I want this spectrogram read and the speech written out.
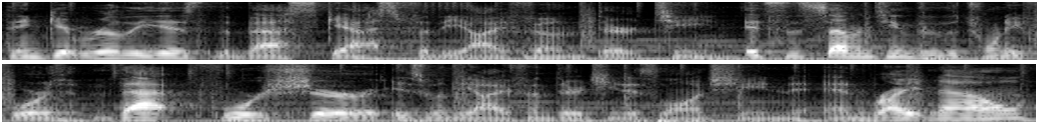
think it really is the best guess for the iPhone 13. It's the 17th or the 24th. That for sure is when the iPhone 13 is launching. And right now,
